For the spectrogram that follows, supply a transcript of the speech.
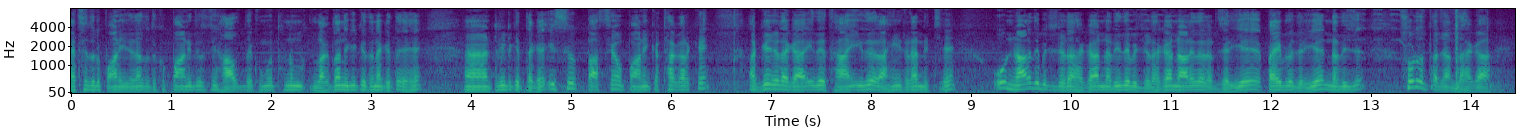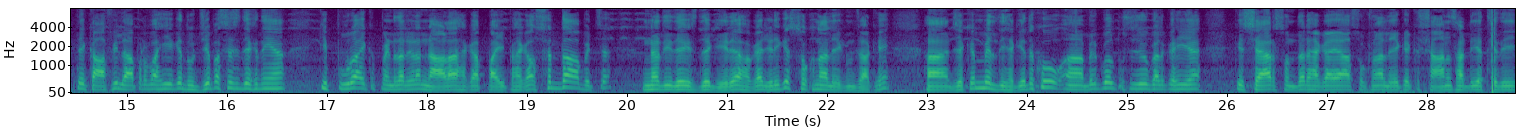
ਇੱਥੇ ਜਦੋਂ ਪਾਣੀ ਜਿਹੜਾ ਦੇਖੋ, ਪਾਣੀ ਦੀ ਤੁਸੀਂ ਹਾਲਤ ਦੇਖੋਗੇ, ਤੁਹਾਨੂੰ ਲੱਗਦਾ ਨਹੀਂ ਕਿ ਕਿਤੇ ਨਾ ਕਿਤੇ ਇਹ ਟ੍ਰੀਟ ਕੀਤਾ ਗਿਆ। ਇਸ ਪਾਸਿਓਂ ਪਾਣੀ ਇਕੱਠਾ ਕਰਕੇ, ਅੱਗੇ ਜਿਹੜਾ ਹੈਗਾ, ਇਹਦੇ ਥਾਂ, ਇਹਦੇ ਰਾਹੀਂ ਜਿਹੜਾ ਨੀਚੇ ਉਹ ਨਾਲੇ ਦੇ ਵਿੱਚ ਜਿਹੜਾ ਹੈਗਾ, ਨਦੀ ਦੇ ਵਿੱਚ ਜਿਹੜਾ ਹੈਗਾ, ਨਾਲੇ ਦੇ ਜ਼ਰੀਏ, ਪਾਈਪ ਦੇ ਜ਼ਰੀਏ ਨਦੀ 'ਚ ਸੁੱਟ ਦਿੱਤਾ ਜਾਂਦਾ ਹੈਗਾ ਤੇ ਕਾਫੀ ਲਾਪਰਵਾਹੀ ਹੈ ਕਿ ਦੂਜੇ ਪਾਸੇ ਅਸੀਂ ਦੇਖਦੇ ਹਾਂ ਕਿ ਪੂਰਾ ਇੱਕ ਪਿੰਡ ਦਾ ਜਿਹੜਾ ਨਾਲਾ ਹੈਗਾ ਪਾਈਪ ਹੈਗਾ ਉਹ ਸਿੱਧਾ ਵਿੱਚ ਨਦੀ ਦੇ ਇਸ ਦੇ ਘੇਰਿਆ ਹੋਗਾ ਜਿਹੜੀ ਕਿ ਸੁਖਨਾ ਲੇਕ ਨੂੰ ਜਾ ਕੇ ਅਹ, ਜੇ ਕਿ ਮਿਲਦੀ ਹੈਗੀ ਹੈ। ਦੇਖੋ ਬਿਲਕੁਲ ਤੁਸੀਂ ਜੋ ਗੱਲ ਕਹੀ ਹੈ ਕਿ ਸ਼ਹਿਰ ਸੁੰਦਰ ਹੈਗਾ ਆ ਸੁਖਨਾ ਲੇਕ ਇੱਕ ਸ਼ਾਨ ਸਾਡੀ ਇੱਥੇ ਦੀ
